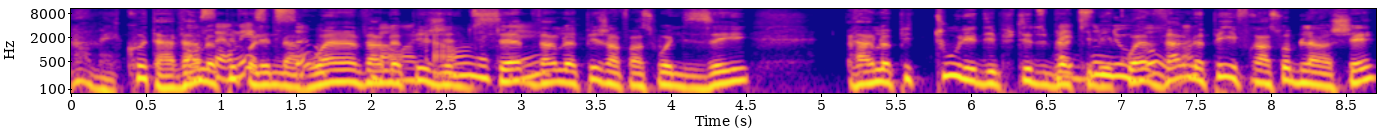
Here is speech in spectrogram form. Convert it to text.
Non, mais écoute, à Varlopé, Concerné, Pauline? Marois, Varlopé, Bon, Gilles encore, Duceppe, ok. Varlopé, Jean-François Lisée, Varlopé, tous les députés du Bloc Ben, du québécois, nouveau, hein? Et François Blanchet.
